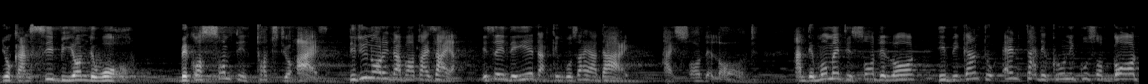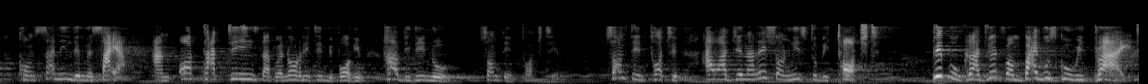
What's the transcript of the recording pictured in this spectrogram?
You can see beyond the wall because something touched your eyes. Did you not read about Isaiah? He said, In the year that King Uzziah died, I saw the Lord. And the moment he saw the Lord, he began to enter the chronicles of God concerning the Messiah and utter things that were not written before him. How did he know? Something touched him. Something touched him. Our generation needs to be touched. People graduate from Bible school with pride.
